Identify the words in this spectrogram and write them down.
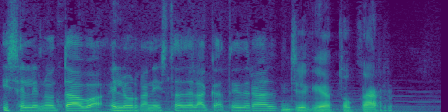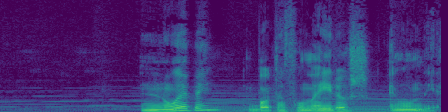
y se le notaba el organista de la catedral. Llegué a tocar nueve botafumeiros en un día.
